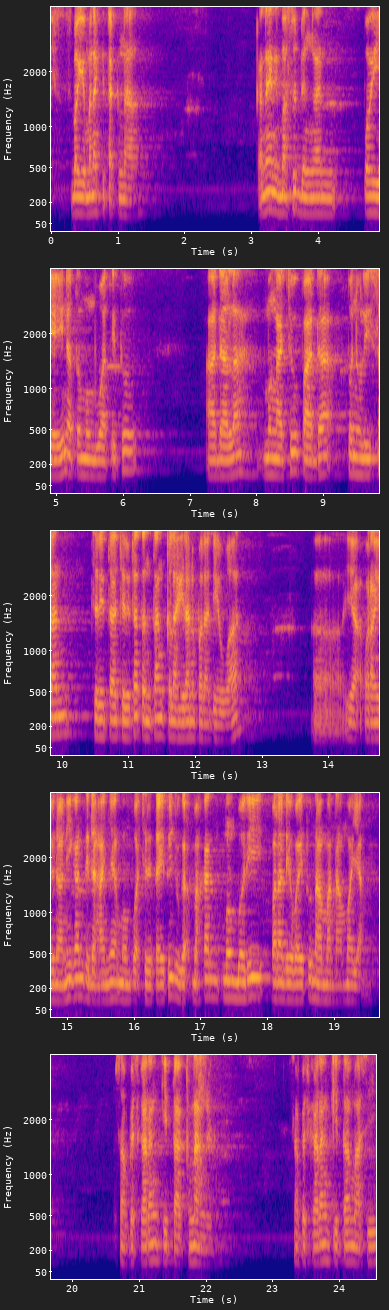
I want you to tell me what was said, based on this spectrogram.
sebagaimana kita kenal. Karena yang dimaksud dengan poiein atau membuat itu adalah mengacu pada penulisan cerita-cerita tentang kelahiran para dewa. Uh, ya orang Yunani kan tidak hanya membuat cerita itu juga bahkan memberi para dewa itu nama-nama yang sampai sekarang kita kenang gitu. Sampai sekarang kita masih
